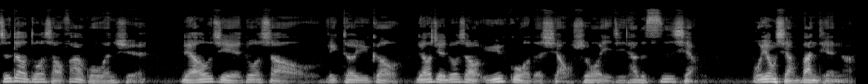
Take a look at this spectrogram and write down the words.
知道多少法国文学，了解多少 Victor Hugo，了解多少雨果的小说以及他的思想，不用想半天啊，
